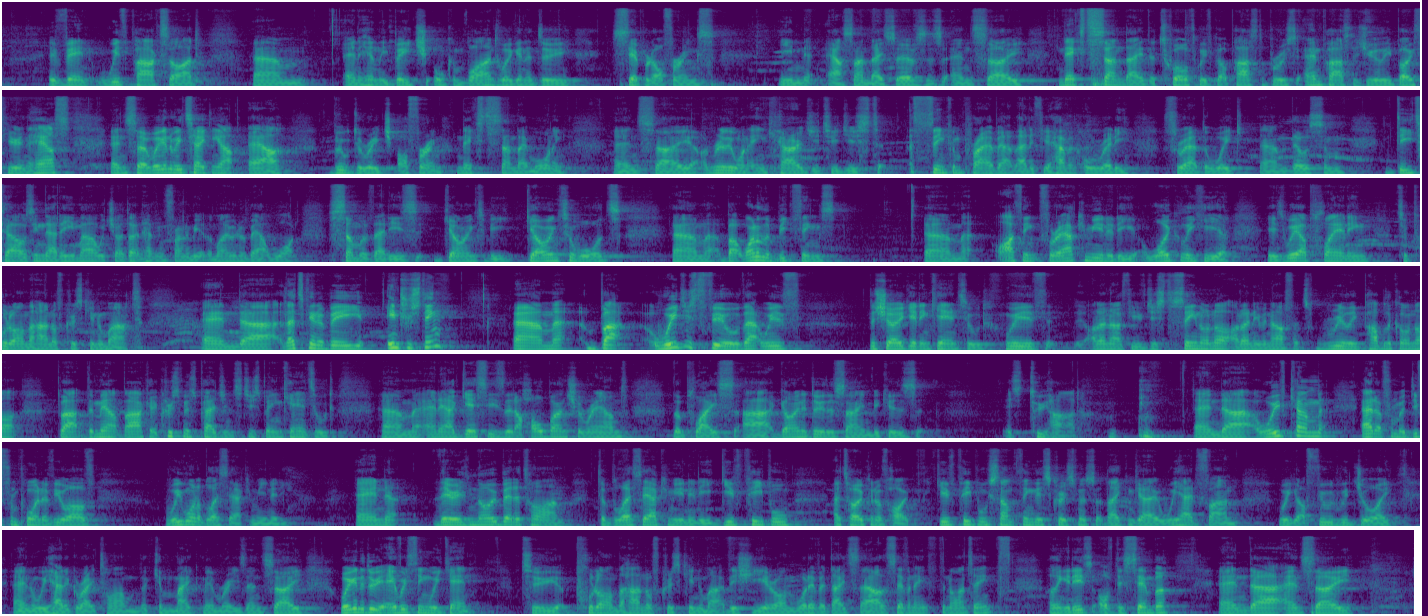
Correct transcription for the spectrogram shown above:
event with Parkside um, and Henley Beach all combined, we're going to do separate offerings in our Sunday services. And so next Sunday, the 12th, we've got Pastor Bruce and Pastor Julie both here in the house. And so we're going to be taking up our Build to Reach offering next Sunday morning. And so I really want to encourage you to just think and pray about that if you haven't already throughout the week. Um, there was some details in that email, which I don't have in front of me at the moment, about what some of that is going to be going towards. Um, but one of the big things um, I think for our community locally here is we are planning to put on the Hahndorf Christkindlmarkt. And uh, that's going to be interesting. Um, but we just feel that with the show getting cancelled, with, I don't know if you've just seen or not, I don't even know if it's really public or not, but the Mount Barker Christmas pageant's just been cancelled. Um, and our guess is that a whole bunch around the place are going to do the same because it's too hard. and uh, we've come at it from a different point of view of we want to bless our community. And there is no better time to bless our community, give people a token of hope, give people something this Christmas that they can go, we had fun, we got filled with joy, and we had a great time that can make memories. And so we're going to do everything we can to put on the Hahndorf Christkindlmarkt this year on whatever dates they are, the 17th to 19th, I think it is, of December. And, uh, and so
